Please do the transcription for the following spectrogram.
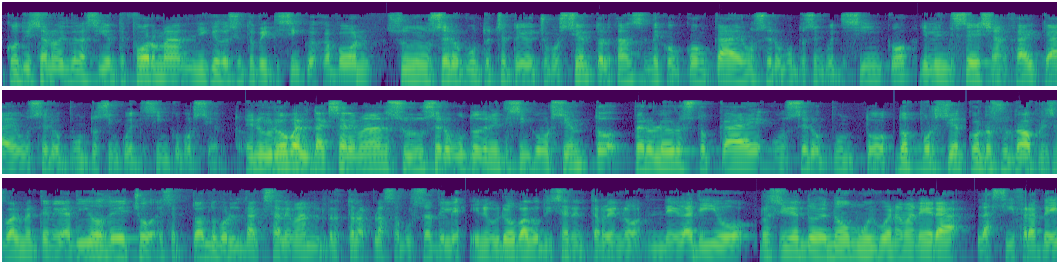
cotizan hoy de la siguiente forma: Nikkei 225 de Japón sube un 0.88%, el Hansen de Hong Kong cae un 0.55% y el índice de Shanghai cae un 0.55%. En Europa, el DAX alemán sube un 0.35%, pero el Eurostock cae un 0.2% con resultados principalmente negativos. De hecho, exceptuando por el DAX alemán, el resto de las plazas bursátiles en Europa cotizan en terreno negativo, recibiendo de no muy buena manera las cifras de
